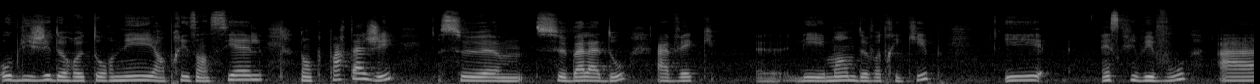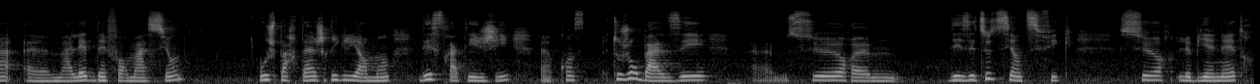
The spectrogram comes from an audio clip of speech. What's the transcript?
obligé de retourner en présentiel. Donc, partagez ce, ce balado avec les membres de votre équipe et inscrivez-vous à ma lettre d'information où je partage régulièrement des stratégies toujours basées euh, sur euh, des études scientifiques sur le bien-être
